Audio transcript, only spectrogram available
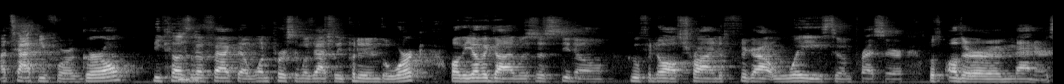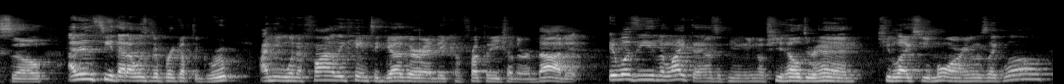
attacking for a girl because mm-hmm. of the fact that one person was actually putting in the work while the other guy was just, you know, goofing off trying to figure out ways to impress her with other manners. So I didn't see that I was going to break up the group. I mean, when it finally came together and they confronted each other about it, it wasn't even like that. I was like, you know, she held your hand, she likes you more. And it was like, well,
